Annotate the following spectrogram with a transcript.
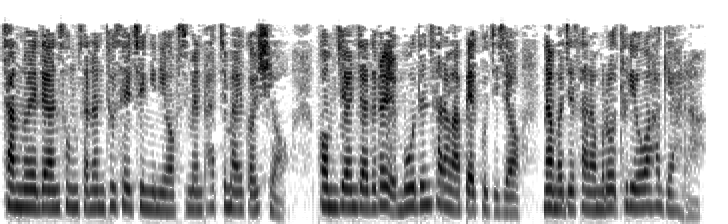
장로에 대한 송사는 두세 증인이 없으면 받지 말 것이요 범죄한 자들을 모든 사람 앞에 꾸짖어 나머지 사람으로 두려워하게 하라.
